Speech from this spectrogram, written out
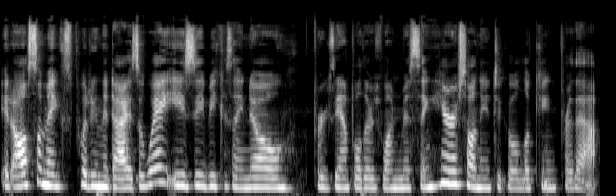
It also makes putting the dies away easy because I know, for example, there's one missing here, so I'll need to go looking for that.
